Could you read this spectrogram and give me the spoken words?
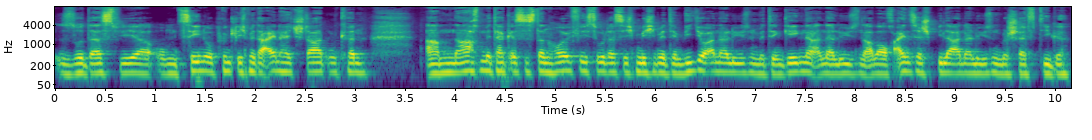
so dass wir um 10 Uhr pünktlich mit der Einheit starten können. Am Nachmittag ist es dann häufig so, dass ich mich mit den Videoanalysen, mit den Gegneranalysen, aber auch Einzelspieleranalysen beschäftige,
